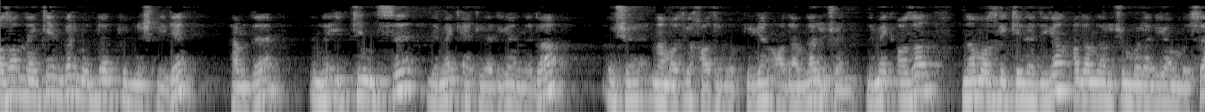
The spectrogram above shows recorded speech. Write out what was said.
ozondan keyin bir muddat turilishligi hamda unda ikkinchisi demak aytiladigan nido o'sha namozga hozir bo'lib turgan odamlar uchun. Demak ozon namozga keladigan odamlar uchun bo'ladigan bo'lsa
